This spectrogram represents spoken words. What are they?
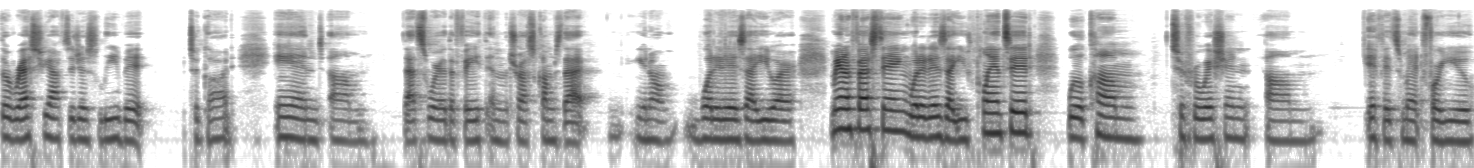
The rest you have to just leave it to God. And um, that's where the faith and the trust comes that you know what it is that you are manifesting what it is that you've planted will come to fruition um, if it's meant for you.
